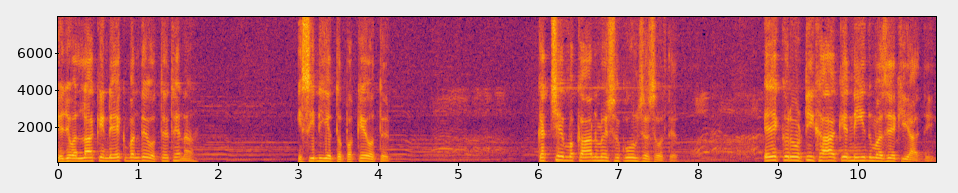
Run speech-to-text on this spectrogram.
ये जो अल्लाह के नेक बंदे होते थे ना, इसीलिए तो पक्के होते। कच्चे मकान में सुकून से सोते। एक रोटी खा के नींद मज़े की आती।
